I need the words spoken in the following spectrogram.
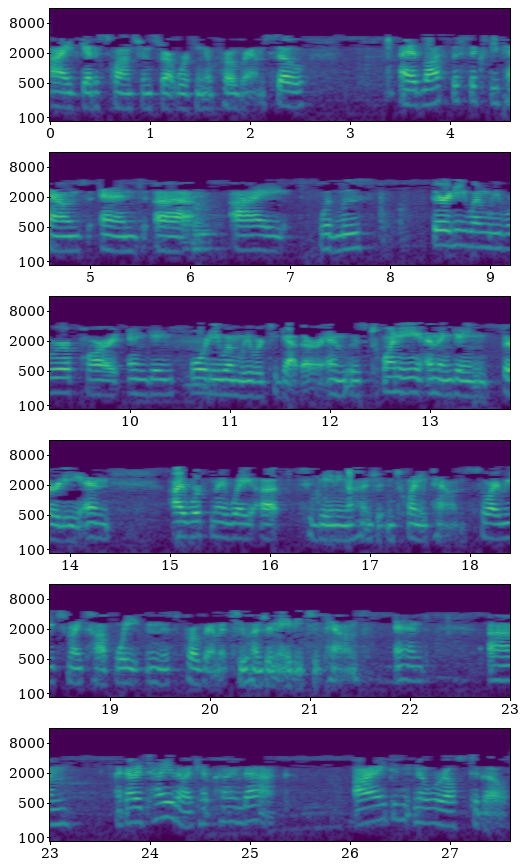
I'd get a sponsor and start working a program. So I had lost the 60 pounds, and uh, I would lose 30 when we were apart and gain 40 when we were together, and lose 20 and then gain 30. And I worked my way up to gaining 120 pounds. So I reached my top weight in this program at 282 pounds. And um, I got to tell you though, I kept coming back. I didn't know where else to go.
